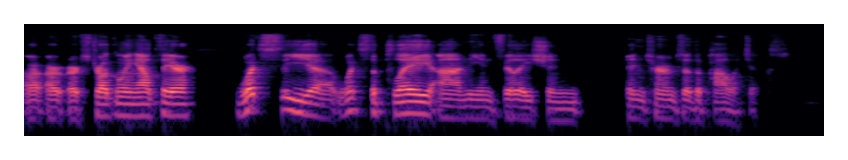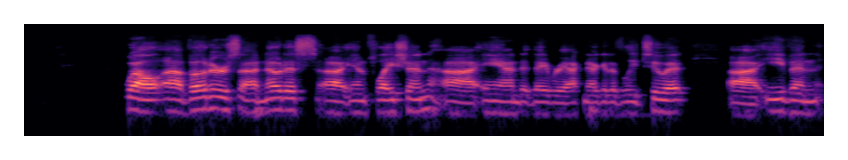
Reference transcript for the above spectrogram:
are, are, are, struggling out there. What's the uh, what's the play on the inflation in terms of the politics? Well, uh, voters uh, notice uh, inflation uh, and they react negatively to it, uh, even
